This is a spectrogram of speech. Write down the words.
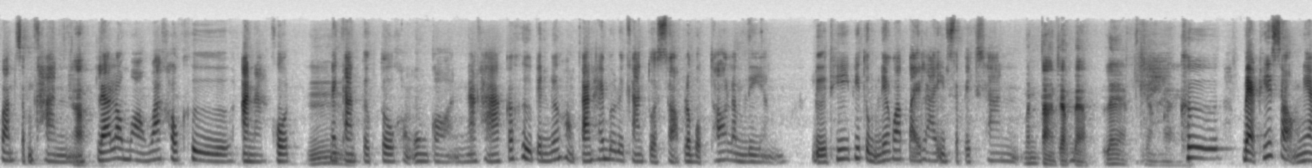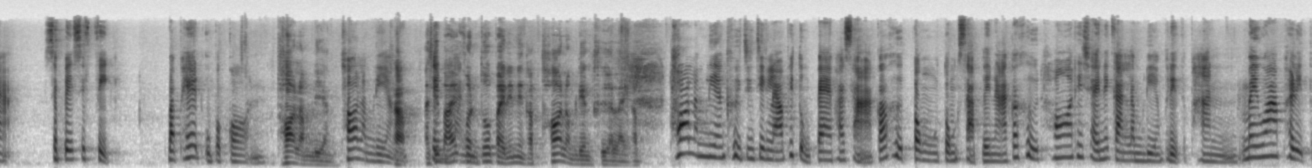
ความสำคัญครับแล้วเรามองว่าเขาคืออนาคตอืมในการเติบโตขององค์กรนะคะ ก็คือเป็นเรื่องของการให้บริการตรวจสอบระบบท่อลำเลียง หรือที่พี่ตุ่มเรียกว่าไปไลน์อินสเป t ชันมันต่างจากแบบแรกอย่างไร คือแบบที่2เนี่ย specific ประเภทอุปกรณ์ ท่อลำเลียง ท่อลำเลียงครับอธิบายให้เช่คนทั่วไปนิดนึงครับ ท่อลำเลียงคืออะไรครับ ท่อลำเลียงคือจริง ๆ แล้วพี่ตุ่มแปลภาษาก็คือตรงตรงศัพท์เลยนะ ก็คือท่อที่ใช้ในการลำเลียงผลิตภัณฑ์ ไม่ว่าผลิต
